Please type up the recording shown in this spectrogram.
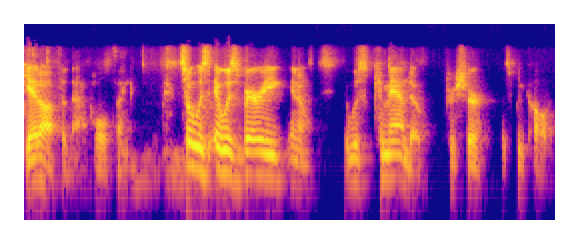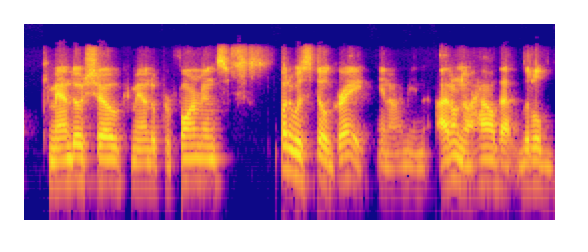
get off of that whole thing. So it was it was very you know it was commando for sure as we call it commando show commando performance but it was still great you know i mean i don't know how that little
